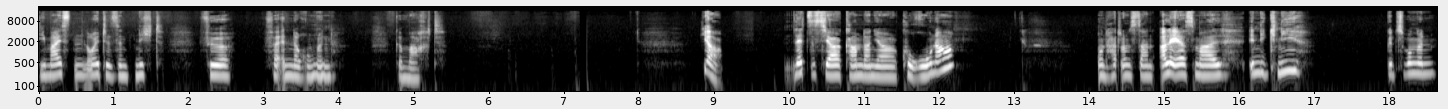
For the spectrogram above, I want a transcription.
Die meisten Leute sind nicht für Veränderungen gemacht. Ja, letztes Jahr kam dann ja Corona und hat uns dann alle erstmal in die Knie gezwungen.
